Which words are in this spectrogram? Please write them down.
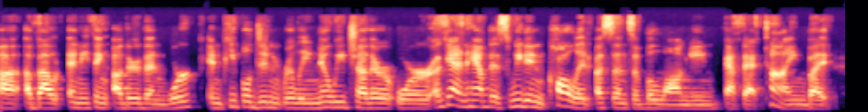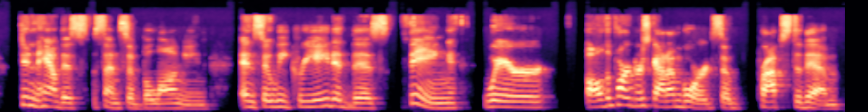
uh, about anything other than work and people didn't really know each other or again have this we didn't call it a sense of belonging at that time but didn't have this sense of belonging and so we created this thing where all the partners got on board. So props to them.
